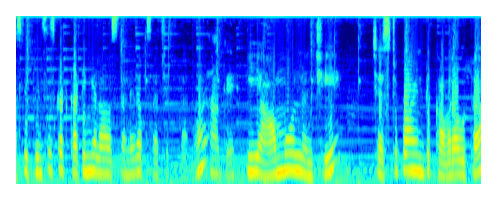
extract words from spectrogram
అసలు ప్రిన్సెస్ కట్ కటింగ్ ఎలా వస్తుంది అనేది ఒకసారి చెప్తాను. ఓకే ఈ ఆమోల్ నుంచి చెస్ట్ పాయింట్ కవర్ అవుతా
